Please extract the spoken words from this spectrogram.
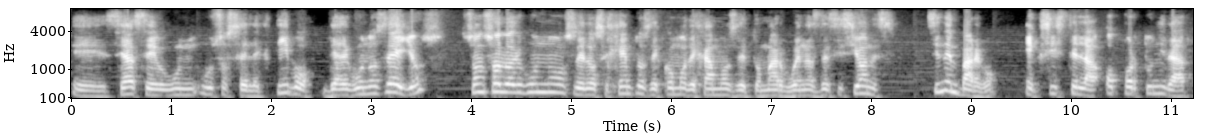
eh, se hace un uso selectivo de algunos de ellos, son solo algunos de los ejemplos de cómo dejamos de tomar buenas decisiones. Sin embargo, existe la oportunidad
